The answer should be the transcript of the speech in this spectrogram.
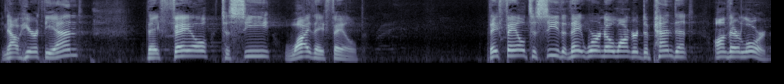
Now, here at the end, they fail to see why they failed. They failed to see that they were no longer dependent on their Lord.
